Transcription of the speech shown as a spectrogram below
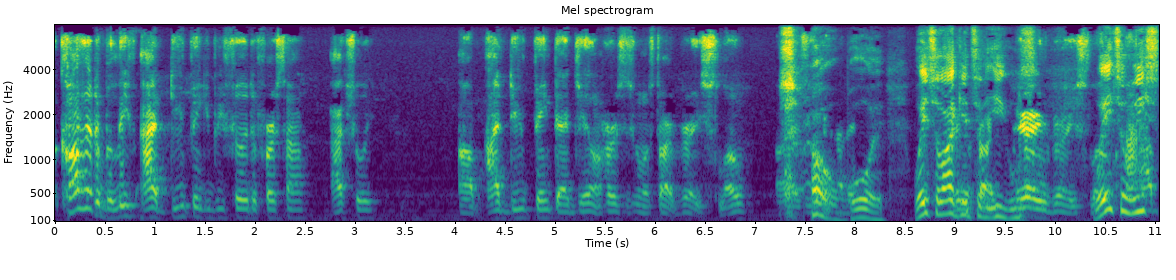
Contrary to belief, I do think you beat Philly the first time. Actually, um, I do think that Jalen Hurts is going to start very slow. Uh, Oh kinda- boy! Wait till I get to the Eagles. Very very slow. Wait till we I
